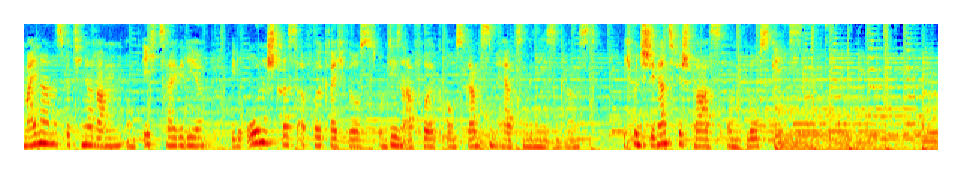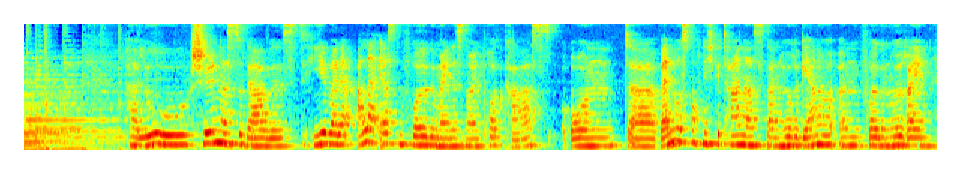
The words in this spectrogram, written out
Mein Name ist Bettina Ramm und ich zeige dir, wie du ohne Stress erfolgreich wirst und diesen Erfolg aus ganzem Herzen genießen kannst. Ich wünsche dir ganz viel Spaß und los geht's. Hallo, schön, dass du da bist. Hier bei der allerersten Folge meines neuen Podcasts. Und äh, wenn du es noch nicht getan hast, dann höre gerne in Folge 0 rein.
